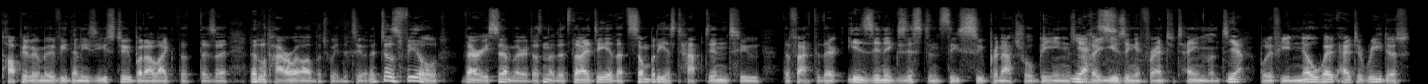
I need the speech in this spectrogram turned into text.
popular movie than he's used to. But I like that there's a little parallel between the two, and it does feel very similar, doesn't it? It's that idea that somebody has tapped into the fact that there is in existence these supernatural beings, yes. but they're using it for entertainment. Yeah. But if you know how to read it,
